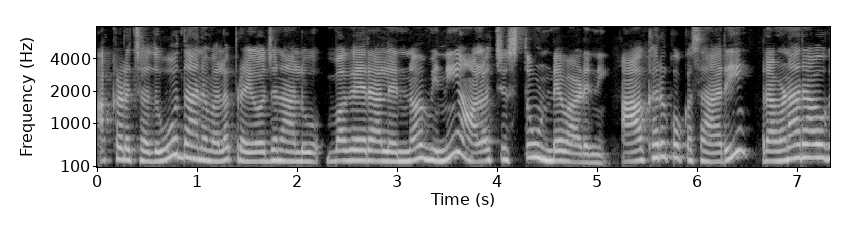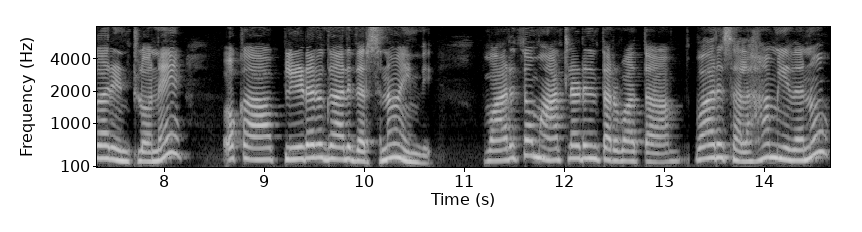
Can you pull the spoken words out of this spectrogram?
అక్కడ చదువు దానివల్ల ప్రయోజనాలు వగైరాలెన్నో విని ఆలోచిస్తూ ఉండేవాడిని. ఆఖరుకు ఒకసారి రమణారావు గారి ఇంట్లోనే ఒక ప్లీడర్ గారి దర్శనం అయింది. వారితో మాట్లాడిన తర్వాత వారి సలహా మీదను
